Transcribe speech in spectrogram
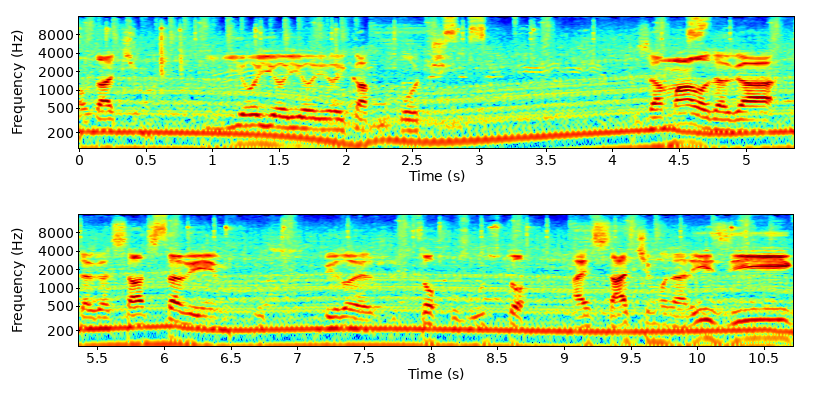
Ali daćemo. Joj, joj, joj, joj, kako koči. Za malo da ga, da ga sastavim, bilo je žestoko gusto. Aj sad ćemo na rizik,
